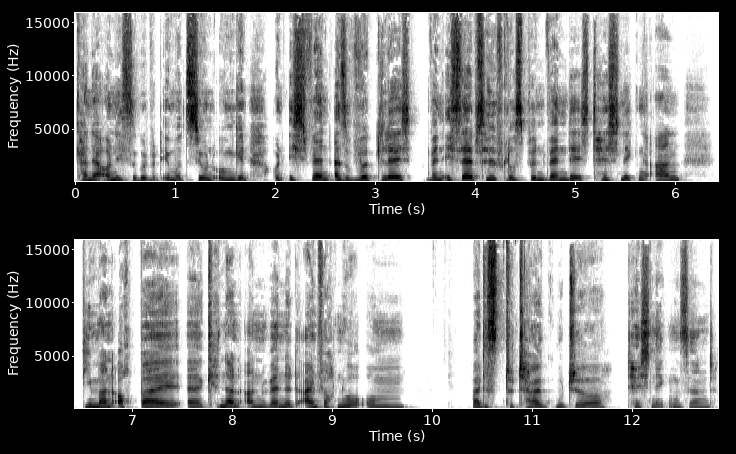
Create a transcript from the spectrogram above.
kann er auch nicht so gut mit Emotionen umgehen. Und ich wende, also wirklich, wenn ich selbst hilflos bin, wende ich Techniken an, die man auch bei äh, Kindern anwendet, einfach nur um, weil das total gute Techniken sind.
